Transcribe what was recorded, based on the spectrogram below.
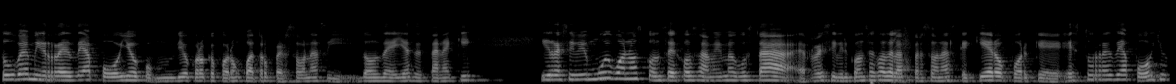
tuve mi red de apoyo, con- yo creo que fueron cuatro personas y dos de ellas están aquí. Y recibí muy buenos consejos. A mí me gusta recibir consejos de las personas que quiero porque es tu red de apoyo.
